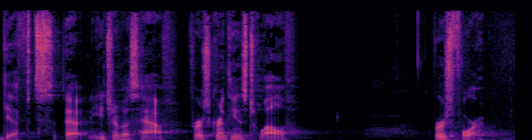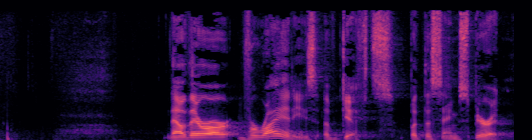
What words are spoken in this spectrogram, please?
gifts that each of us have. 1 Corinthians 12, verse 4. Now, there are varieties of gifts, but the same Spirit.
